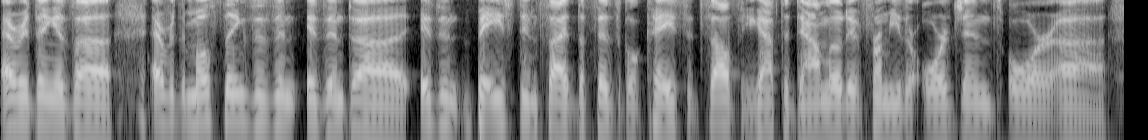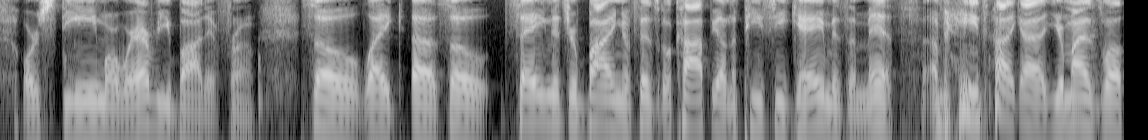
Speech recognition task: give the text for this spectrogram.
Everything is uh everything most things isn't isn't uh isn't based inside the physical case itself. You have to download it from either Origins or uh, or Steam or wherever you bought it from. So like uh, so saying that you're buying a physical copy on the PC game is a myth. I mean, like uh, you might as well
